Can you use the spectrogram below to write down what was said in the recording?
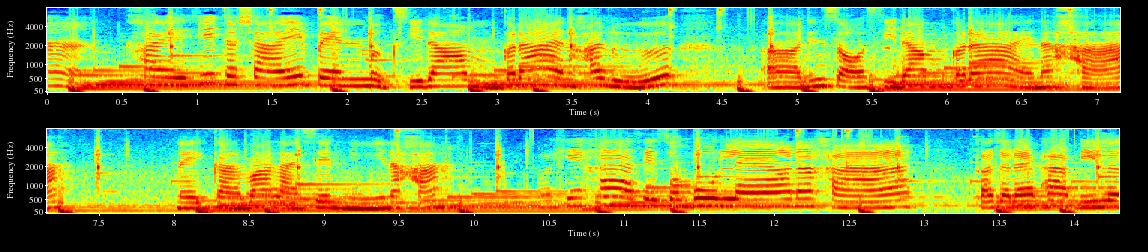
อ่าใครที่จะใช้เป็นหมึกสีดำก็ได้นะคะ หรืออดินสอสีดำก็ได้นะคะ ในการวาดลายเส้นนี้นะคะโอเคค่ะ เสร็จสมบูรณ์แล้วนะคะ ก็จะได้ภาพนี้เล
